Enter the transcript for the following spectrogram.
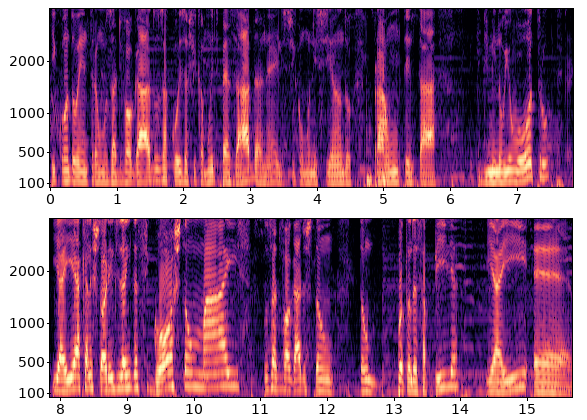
e quando entram os advogados a coisa fica muito pesada, né? Eles ficam municiando para um tentar diminuir o outro e aí é aquela história eles ainda se gostam, mas os advogados estão estão botando essa pilha e aí é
